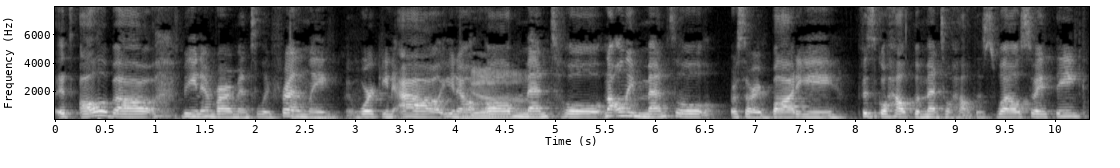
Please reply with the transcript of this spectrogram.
it's all about being environmentally friendly, working out, you know, Yeah. all mental, not only mental or sorry, body, physical health, but mental health as well. So I think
